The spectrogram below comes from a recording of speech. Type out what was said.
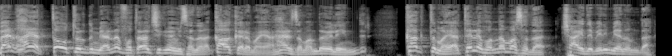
Ben hayatta oturduğum yerde fotoğraf çekmem insanlara. Kalkarım ayağa. Her zaman da öyleyimdir. Kalktım ayağa. Telefon da masada. Çay da benim yanımda.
